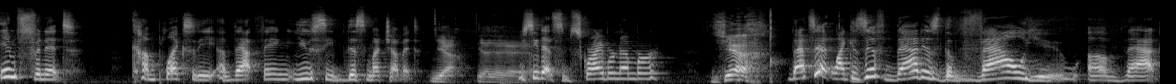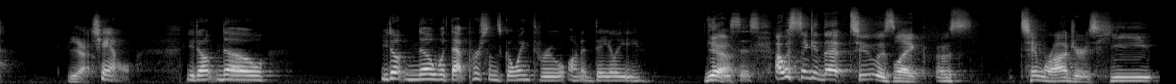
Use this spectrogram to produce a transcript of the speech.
infinite complexity of that thing you see this much of it Yeah. Yeah, yeah, yeah. you see that subscriber number Yeah. that's it like as if that is the value of that Yeah. channel you don't know you don't know what that person's going through on a daily yeah. basis. I was thinking that too. Is like I was Tim Rogers. He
